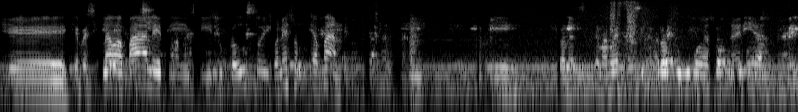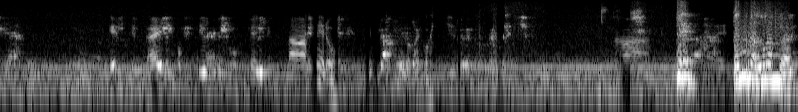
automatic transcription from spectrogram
que, que reciclaba palets y, y, su producto y con eso hacía pan. y con el sistema nuestro, si nosotros tuvimos de sonadería, el, a él el combustible estaba cero, simplemente lo recogía. Tengo una duda,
